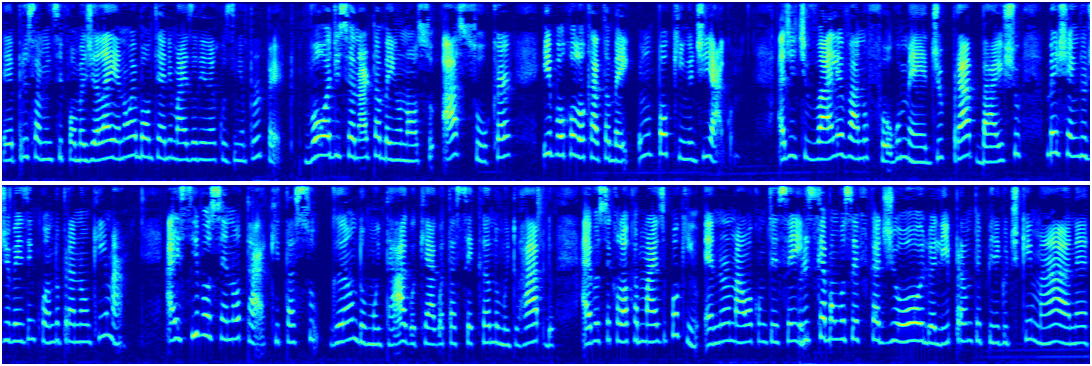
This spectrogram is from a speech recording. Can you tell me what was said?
é, principalmente se for uma geleia, não é bom ter animais ali na cozinha por perto. Vou adicionar também o nosso açúcar e vou colocar também um pouquinho de água. A gente vai levar no fogo médio para baixo, mexendo de vez em quando para não queimar. Aí, se você notar que tá sugando muita água, que a água tá secando muito rápido, aí você coloca mais um pouquinho. É normal acontecer isso. Por isso que é bom você ficar de olho ali para não ter perigo de queimar, né?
